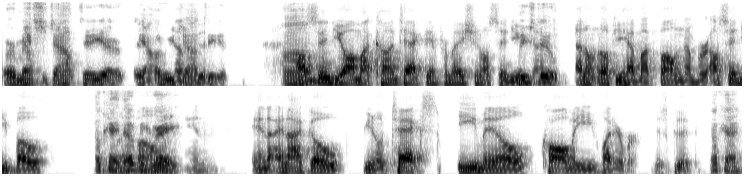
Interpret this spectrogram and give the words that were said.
or a message out to you. Yeah, I'll reach Sounds out good. to you. I'll Um, send you all my contact information. I'll send you. please I- do. I, don't know if you have my phone number. I'll send you both. Okay, that'd be great. And and and I go, you know, text, email, call me, whatever is good. Okay,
